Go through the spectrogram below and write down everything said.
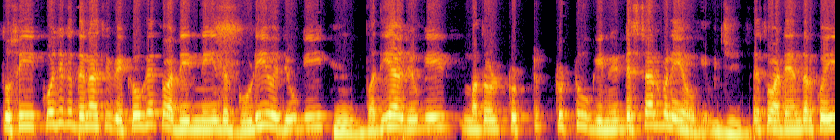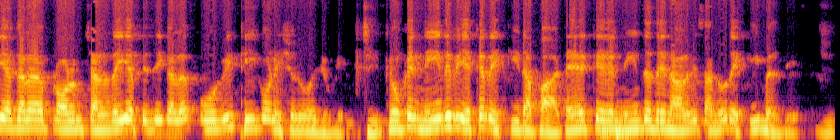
ਤੁਸੀਂ ਕੁਝ ਕੁ ਦਿਨਾਂ 'ਚ ਵੇਖੋਗੇ ਤੁਹਾਡੀ ਨੀਂਦ ਗੂੜੀ ਹੋ ਜਾਊਗੀ ਵਧੀਆ ਹੋ ਜਾਊਗੀ ਮਤਲਬ ਟੁੱਟ ਟੁੱਟੂਗੀ ਨਹੀਂ ਡਿਸਟਰਬ ਨਹੀਂ ਹੋਊਗੀ। ਜੀ। ਤੇ ਤੁਹਾਡੇ ਅੰਦਰ ਕੋਈ ਅਗਰ ਪ੍ਰੋਬਲਮ ਚੱਲ ਰਹੀ ਹੈ ਫਿਜ਼ੀਕਲ ਉਹ ਵੀ ਠੀਕ ਹੋਣੀ ਸ਼ੁਰੂ ਹੋ ਜਾਊਗੀ। ਕਿਉਂਕਿ ਨੀਂਦ ਵੀ ਇੱਕ ਰੇਕੀ ਦਾ ਪਾਰਟ ਹੈ ਕਿ ਨੀਂਦ ਦੇ ਨਾਲ ਵੀ ਸਾਨੂੰ ਰੇਕੀ ਮਿਲਦੀ ਹੈ। ਜੀ।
